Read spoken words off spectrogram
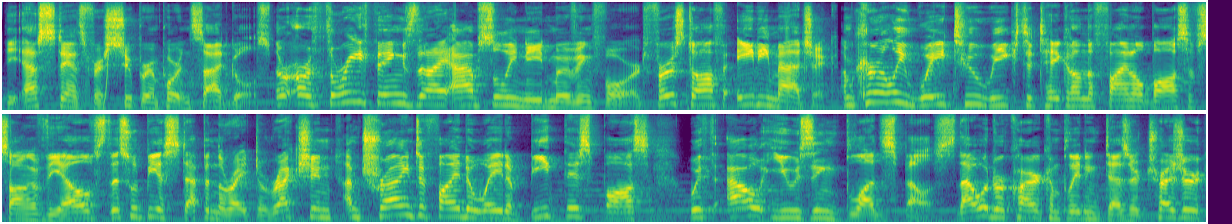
The S stands for super important side goals. There are three things that I absolutely need moving forward. First off, 80 magic. I'm currently way too weak to take on the final boss of Song of the Elves. This would be a step in the right direction, I'm trying to find a way to beat this boss without using blood spells. That would require completing Desert Treasure,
